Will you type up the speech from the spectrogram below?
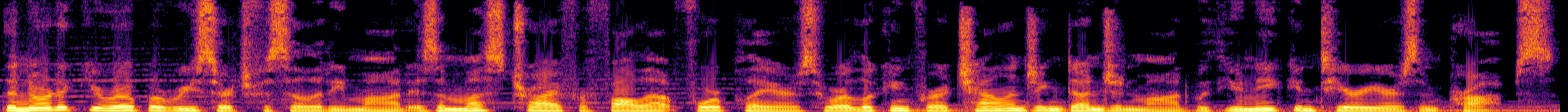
The Nordic Europa Research Facility mod is a must-try for Fallout 4 players who are looking for a challenging dungeon mod with unique interiors and props.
